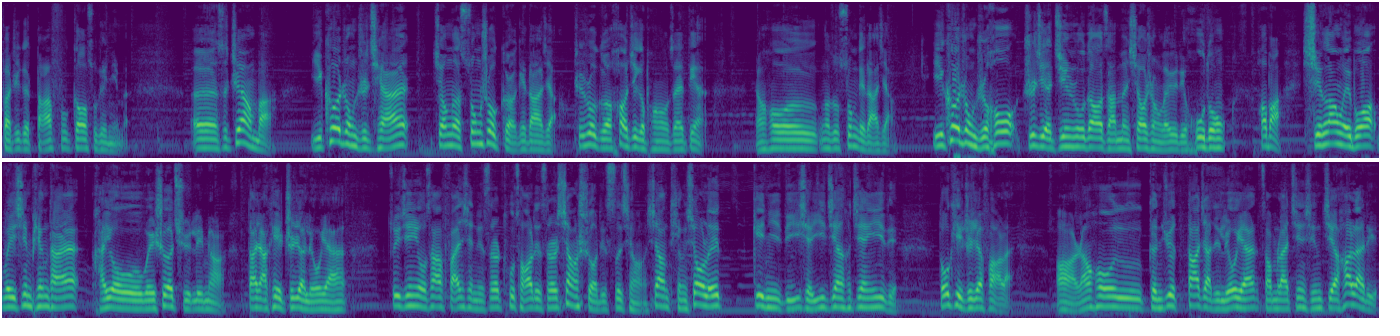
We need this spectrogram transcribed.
把这个答复告诉给你们。呃，是这样吧？一刻钟之前叫我送首歌给大家，这首歌好几个朋友在点。然后我就送给大家，一刻钟之后直接进入到咱们笑声雷雨的互动，好吧？新浪微博、微信平台还有微社区里面，大家可以直接留言。最近有啥烦心的事儿、吐槽的事儿、想说的事情、想听小雷给你的一些意见和建议的，都可以直接发来啊。然后根据大家的留言，咱们来进行接下来的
